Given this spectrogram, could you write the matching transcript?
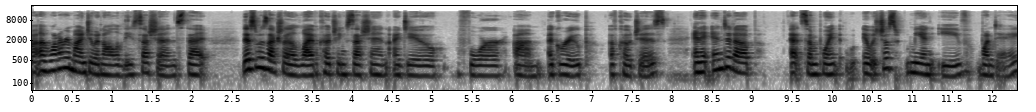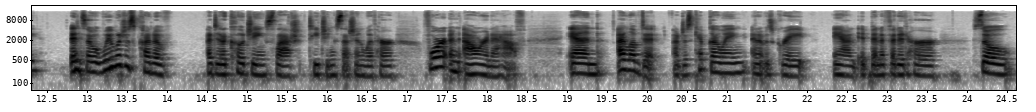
I want to remind you in all of these sessions that this was actually a live coaching session I do for um, a group of coaches. And it ended up at some point, it was just me and Eve one day and so we were just kind of I did a coaching slash teaching session with her for an hour and a half. And I loved it. I just kept going and it was great and it benefited her. So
